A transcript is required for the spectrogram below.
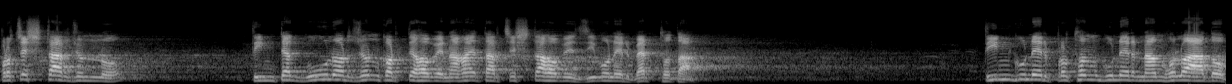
প্রচেষ্টার জন্য তিনটা গুণ অর্জন করতে হবে, না হয় তার চেষ্টা হবে জীবনের ব্যর্থতা। তিন গুণের প্রথম গুণের নাম হলো আদব।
